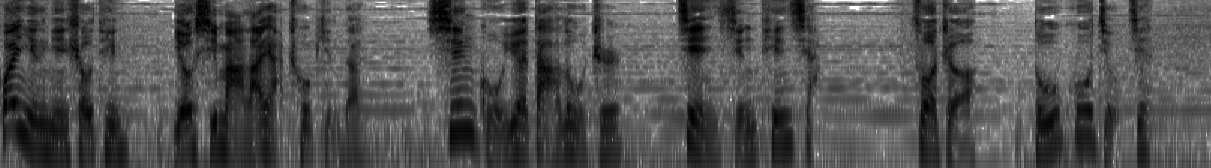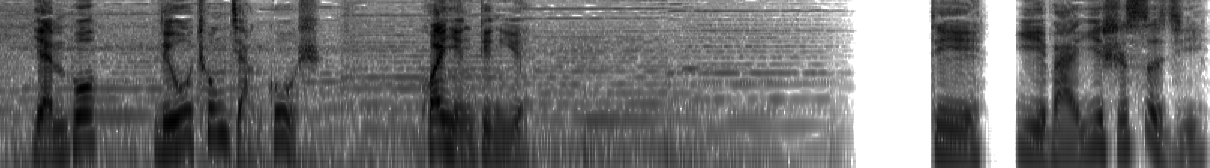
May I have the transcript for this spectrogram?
欢迎您收听由喜马拉雅出品的《新古月大陆之剑行天下》，作者独孤九剑，演播刘冲讲故事。欢迎订阅。第一百一十四集，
